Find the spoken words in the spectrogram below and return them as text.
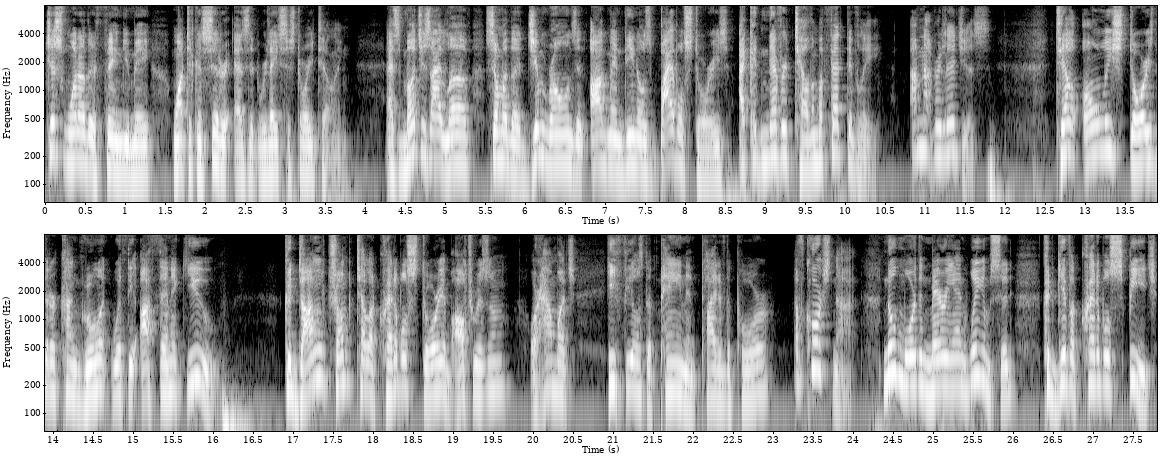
Just one other thing you may want to consider as it relates to storytelling. As much as I love some of the Jim Rohn's and Og Mandino's Bible stories, I could never tell them effectively. I'm not religious. Tell only stories that are congruent with the authentic you. Could Donald Trump tell a credible story of altruism or how much he feels the pain and plight of the poor? Of course not. No more than Marianne Williamson could give a credible speech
